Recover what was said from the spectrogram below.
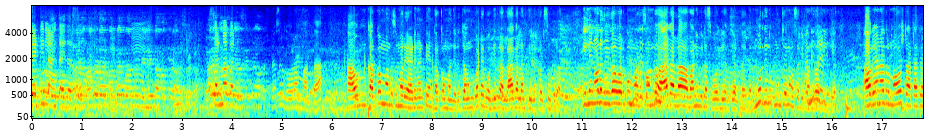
ಬೆಡ್ ಇಲ್ಲ ಅಂತ ಇದ್ದಾರೆ ಸರ್. ಸಲ್ಮಾ ಬನ್ನು. ಹೆಸರು ಗೌರಮ್ಮ ಅಂತ. ಅವ್ರನ್ನ ಕರ್ಕೊಂಬಂದು ಸುಮಾರು ಎರಡು ಗಂಟೆ ಹಂಗೆ ಕರ್ಕೊಂಬಂದಿರು ಜಂಗೋಟೆಗೆ ಹೋಗಿದ್ರು ಅಲ್ಲಿ ಆಗಲ್ಲ ಅಂತ ಇಲ್ಲಿ ಕಳಿಸಿದ್ರು. ಇಲ್ಲಿ ನೋಡೋದು ಇರೋವರೆಗೂ ಮಾಡಿಕೊಂಡು ಆಗಲ್ಲ ವಾಣಿ ವಿಲಾಸ್ ಹೋಗಿ ಅಂತ ಹೇಳ್ತಾ ಇದ್ದಾರೆ. ಮೂರು ದಿನಕ್ಕೆ ಮುಂಚೆನೇ ಒಂದು ಸರಿ ಬಂದು ಹೋಗಲಿಕ್ಕೆ ಅವ್ರೇನಾದರೂ ನೋವು ಸ್ಟಾರ್ಟ್ ಆದರೆ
